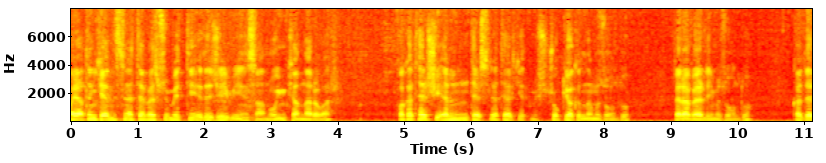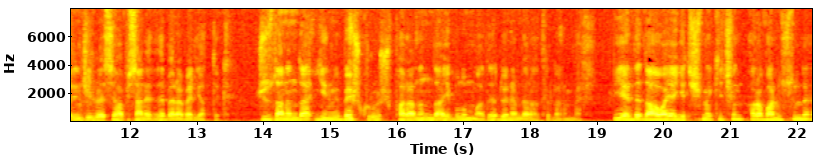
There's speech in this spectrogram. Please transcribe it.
Hayatın kendisine tebessüm ettiği edeceği bir insan. O imkanları var. Fakat her şeyi elinin tersiyle terk etmiş. Çok yakınlığımız oldu. Beraberliğimiz oldu. Kaderin cilvesi hapishanede de beraber yattık. Cüzdanında 25 kuruş paranın dahi bulunmadığı dönemleri hatırlarım ben. Bir yerde davaya yetişmek için arabanın üstünde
